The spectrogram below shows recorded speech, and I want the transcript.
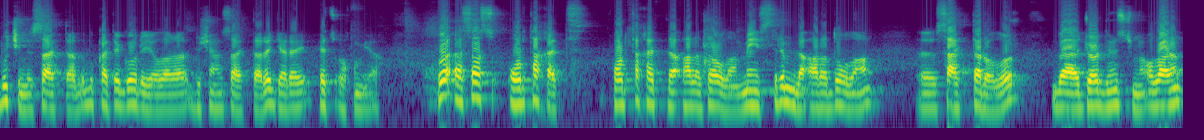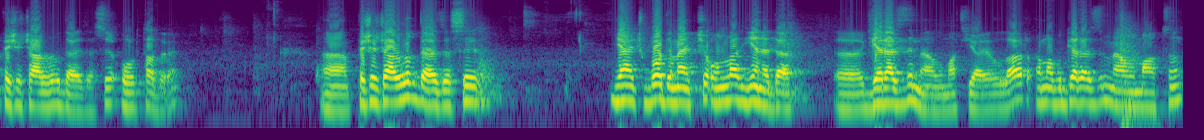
bu kimi saytlarda, bu kateqoriyalara düşən saytları gərək heç oxumayaq. Bu əsas orta xətt, orta xəttlə arada olan, mainstreamlə arada olan saytlar olur və gördüyünüz kimi onların peşəkarlıq dərəcəsi ortadır. E, peşəkarlıq dərəcəsi yəni ki, bu demək ki, onlar yenə də e, qərəzli məlumat yayırlar, amma bu qərəzli məlumatın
